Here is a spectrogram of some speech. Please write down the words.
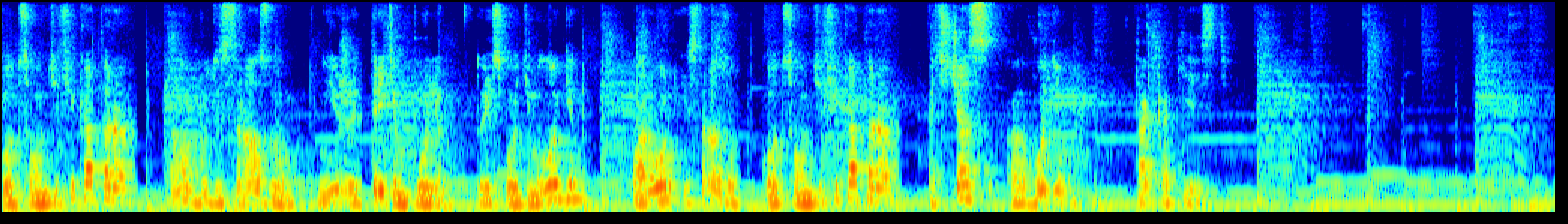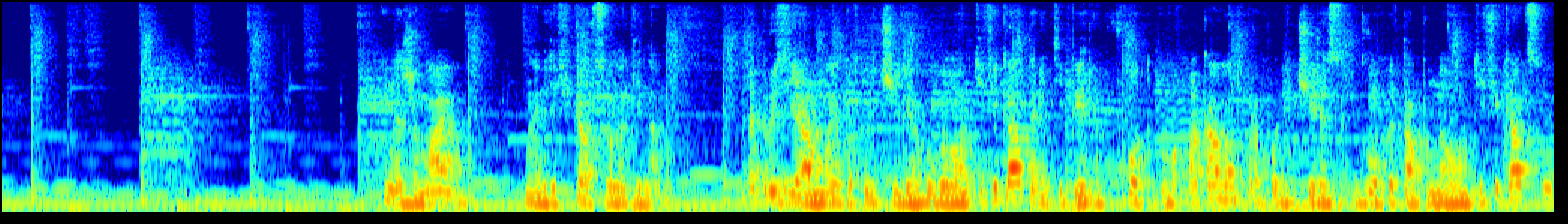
код с аутентификатора оно будет сразу ниже третьим полем. То есть вводим логин, пароль и сразу код с аутентификатора. А сейчас э, вводим так, как есть. И нажимаем на верификацию логина. Так, друзья, мы подключили Google аутентификатор и теперь вход в аккаунт проходит через двухэтапную аутентификацию.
